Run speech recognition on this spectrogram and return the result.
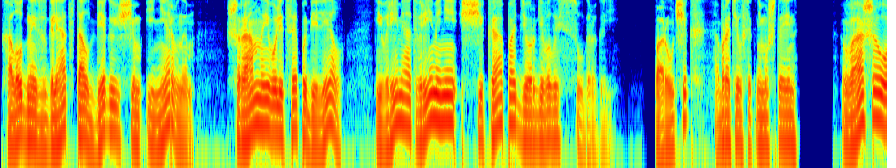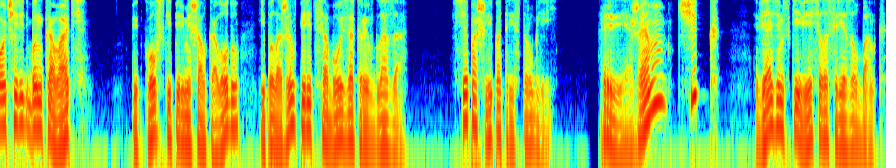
Холодный взгляд стал бегающим и нервным — Шрам на его лице побелел, и время от времени щека подергивалась судорогой. «Поручик», — обратился к нему Штейн, — «ваша очередь банковать». Питковский перемешал колоду и положил перед собой, закрыв глаза. Все пошли по 300 рублей. «Режем! Чик!» Вяземский весело срезал банк.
